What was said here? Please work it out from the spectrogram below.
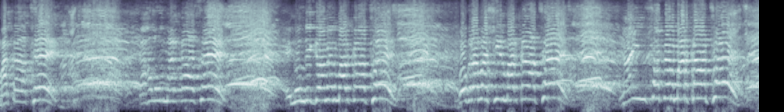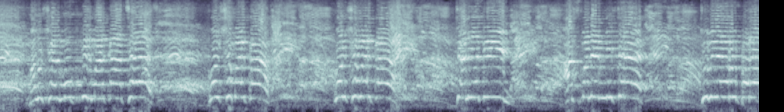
মার্কা আছে? কাহালুর মার্কা আছে? এই নন্দীগ্রামের মার্কা আছে? বগুড়াবাসীর মার্কা আছে? ইনসাফের মার্কা আছে? মানুষের মুক্তির মার্কা আছে? কোন মার্কা? কোন মার্কা? জানিয়ে দিন। আসমানের নিচে জমিনের উপরে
